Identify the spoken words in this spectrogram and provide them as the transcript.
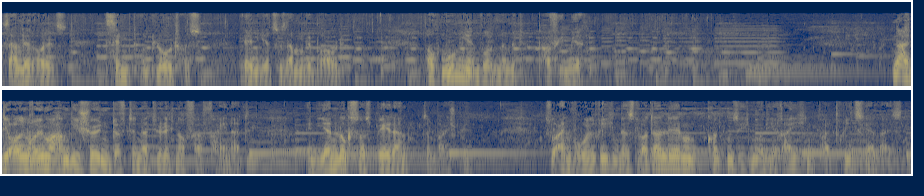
Sandelholz, Zimt und Lotus werden hier zusammengebraut. Auch Mumien wurden damit parfümiert. Na, die ollen Römer haben die schönen Düfte natürlich noch verfeinert. In ihren Luxusbädern zum Beispiel. So ein wohlriechendes Lotterleben konnten sich nur die reichen Patrizier leisten.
